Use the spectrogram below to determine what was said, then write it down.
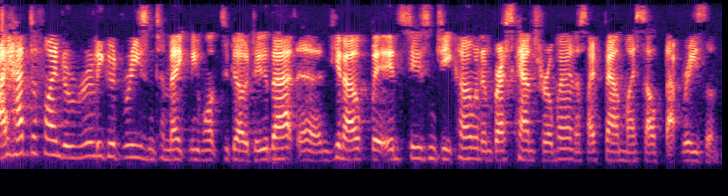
I had to find a really good reason to make me want to go do that. And, you know, in Susan G. Komen and breast cancer awareness, I found myself that reason.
